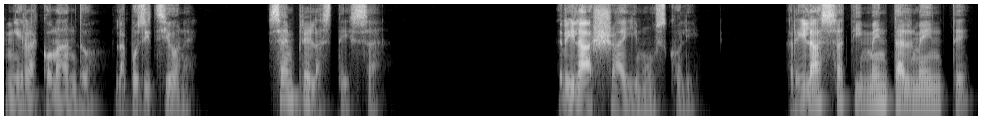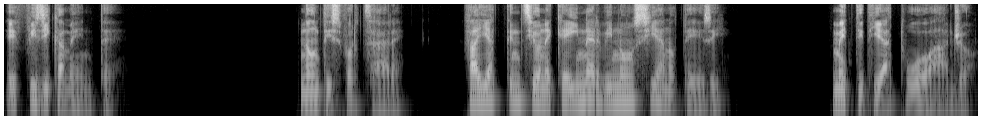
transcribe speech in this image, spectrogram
Mi raccomando, la posizione, sempre la stessa. Rilascia i muscoli. Rilassati mentalmente e fisicamente. Non ti sforzare. Fai attenzione che i nervi non siano tesi. Mettiti a tuo agio.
